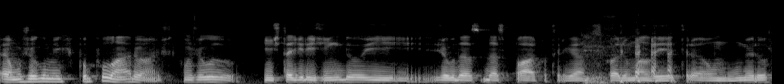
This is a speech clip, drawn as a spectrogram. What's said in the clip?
é, é um jogo meio que popular, eu acho. É um jogo a gente tá dirigindo e jogo das, das placas, tá ligado? Escolhe uma letra, um número.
